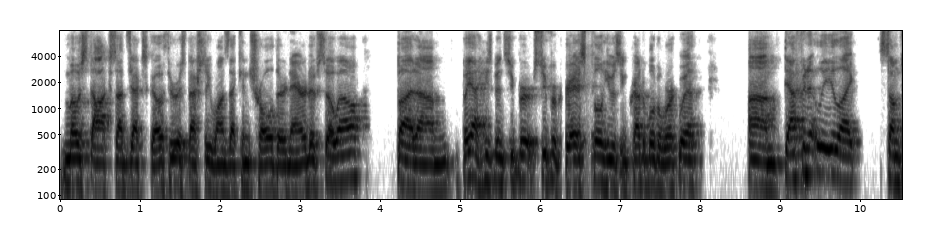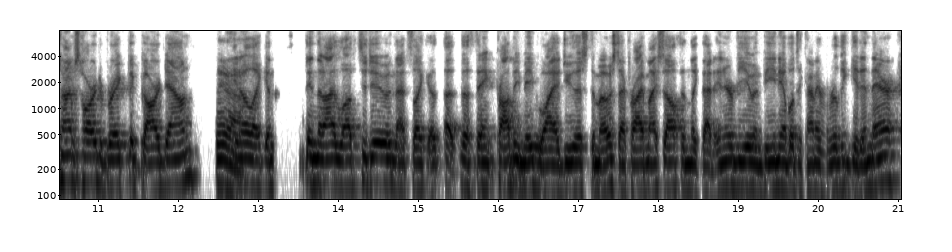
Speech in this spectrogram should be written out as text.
most doc subjects go through, especially ones that control their narrative so well. But um, but yeah, he's been super super graceful. He was incredible to work with. Um, definitely like sometimes hard to break the guard down. Yeah. You know, like and thing that I love to do, and that's like a, a, the thing. Probably maybe why I do this the most. I pride myself in like that interview and being able to kind of really get in there,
